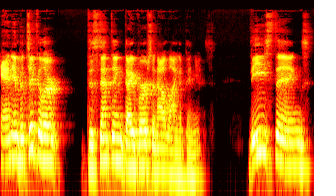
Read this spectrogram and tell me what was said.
And in particular, dissenting, diverse, and outlying opinions. These things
